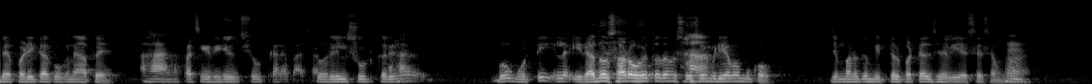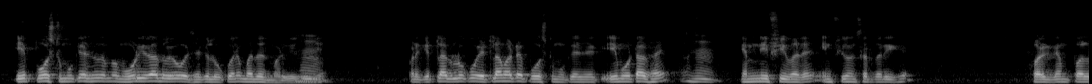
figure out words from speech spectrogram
બે પડીકા કોકને આપે. હા અને પછી રીલ શૂટ કરે પાછા. તો રીલ શૂટ કરીને બહુ મોટી એટલે ઈરાદો સારો હોય તો તમે સોશિયલ. મીડિયામાં મૂકો. જેમ માનો કે મિત્તલ પટેલ છે વીએસએસએમ વાળા. એ પોસ્ટ મૂકે છે તો મૂળ ઈરાદો એવો છે કે લોકોને મદદ મળવી જોઈએ. પણ કેટલાક લોકો એટલા માટે પોસ્ટ મૂકે છે કે એ મોટા થાય એમની ફી વધે ઇન્ફ્લુઅન્સર તરીકે. ફોર એક્ઝામ્પલ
